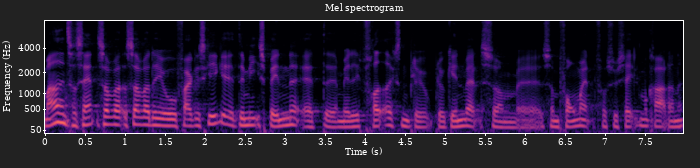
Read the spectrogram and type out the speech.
Meget interessant, så var, så var det jo faktisk ikke det mest spændende, at øh, Mette Frederiksen blev, blev genvalgt som, øh, som formand for Socialdemokraterne.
